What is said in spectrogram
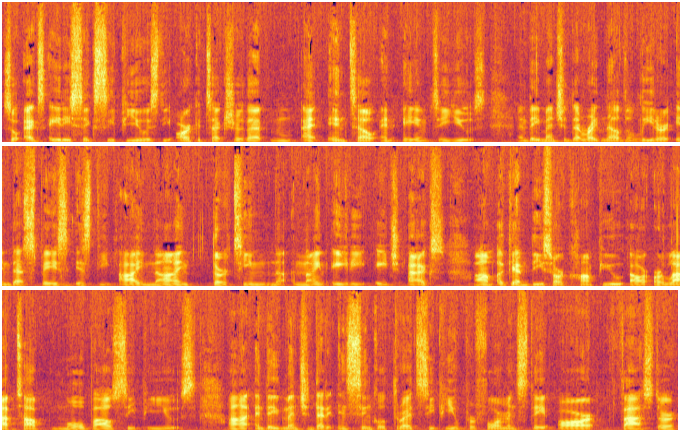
So x86 CPU is the architecture that Intel and AMD use, and they mentioned that right now the leader in that space is the i9 13980HX. Um, again, these are compute are laptop mobile CPUs, uh, and they mentioned that in single thread CPU performance they are faster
